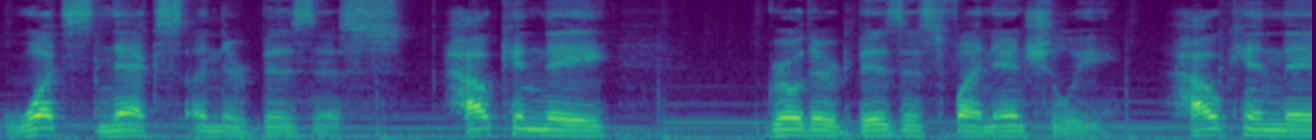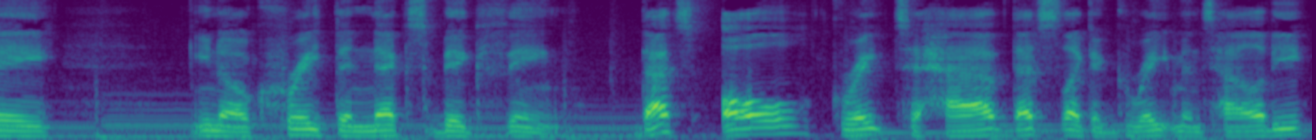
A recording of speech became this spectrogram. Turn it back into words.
what's next in their business. How can they grow their business financially? How can they, you know, create the next big thing? That's all great to have. That's like a great mentality,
